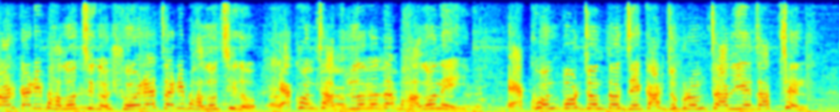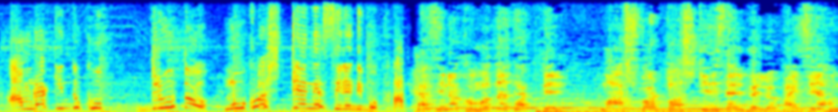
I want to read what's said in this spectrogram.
সরকারি ভালো ছিল স্বৈরাচারী ভালো ছিল এখন ছাত্র জনতা ভালো নেই। এখন পর্যন্ত যে কার্যক্রম চালিয়ে যাচ্ছেন আমরা কিন্তু খুব দ্রুত মুখোশ টেনে ছিঁড়ে দিব। হাসিনা ক্ষমতায় থাকতে মাস পর দশ কেজি চাল বেলো পাইছে এখন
